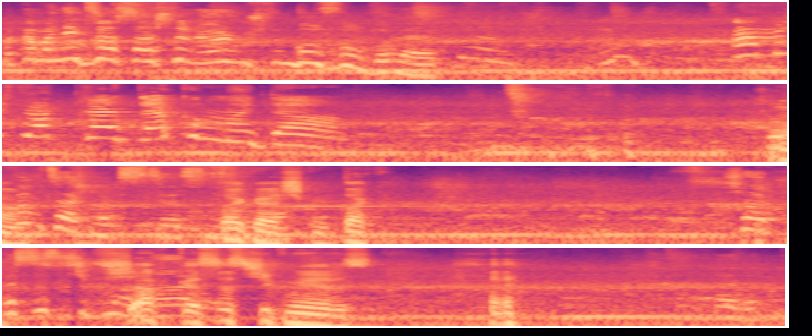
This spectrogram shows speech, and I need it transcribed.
Bak ama ne güzel saçları örmüştüm bozuldu hep. Ama şapka takmadım. Şapka Tamam. mı takmak istiyorsun? Tak aşkım tak. Şapkasız çıkma. Şapkasız çıkmıyoruz. Hadi.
